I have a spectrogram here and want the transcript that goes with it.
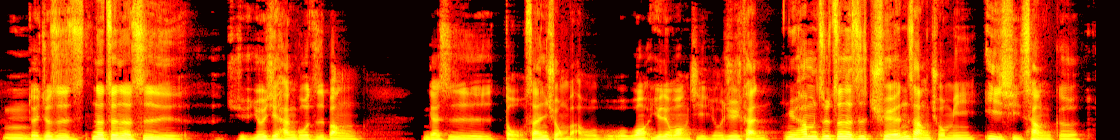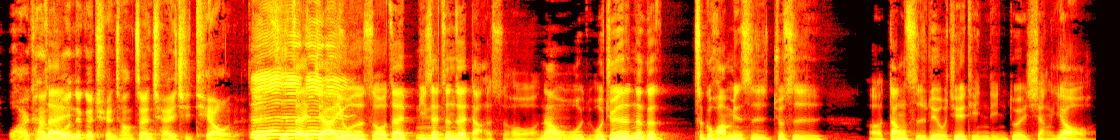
嗯，对，就是那真的是尤其韩国职棒应该是斗三雄吧，我我忘有点忘记，我去看，因为他们就真的是全场球迷一起唱歌，我还看过那个全场站起来一起跳的，对，是在加油的时候，在比赛正在打的时候，那我我觉得那个这个画面是就是。呃，当时刘介廷领队想要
